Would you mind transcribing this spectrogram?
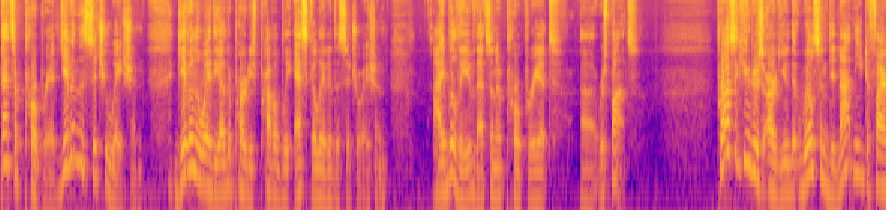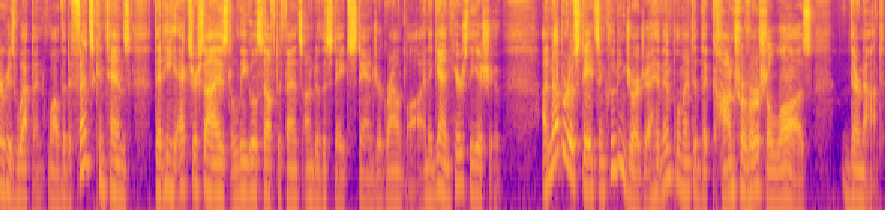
that's appropriate given the situation, given the way the other parties probably escalated the situation. I believe that's an appropriate uh, response. Prosecutors argued that Wilson did not need to fire his weapon, while the defense contends that he exercised legal self defense under the state's stand your ground law. And again, here's the issue. A number of states, including Georgia, have implemented the controversial laws. They're not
